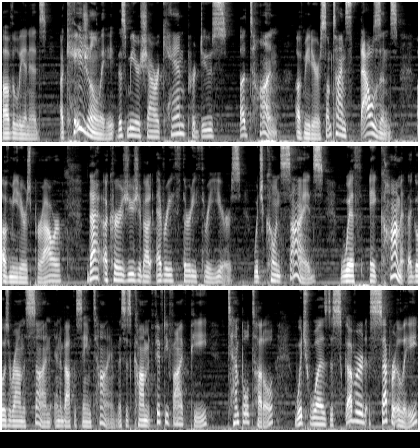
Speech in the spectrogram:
of the Leonids. Occasionally, this meteor shower can produce a ton of meteors, sometimes thousands of meteors per hour. That occurs usually about every 33 years, which coincides with a comet that goes around the sun in about the same time. This is Comet 55P Tempel Tuttle, which was discovered separately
